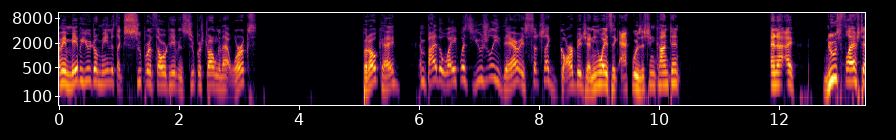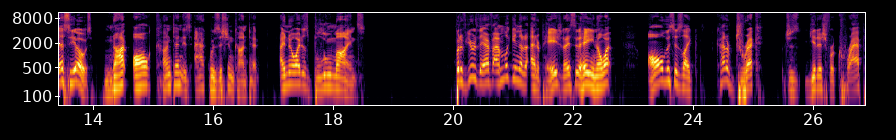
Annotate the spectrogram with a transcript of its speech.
I mean, maybe your domain is like super authoritative and super strong and that works. But okay. And by the way, what's usually there is such like garbage anyway. It's like acquisition content. And I, I newsflash to SEOs: not all content is acquisition content. I know I just blew minds. But if you're there, if I'm looking at a, at a page and I say, hey, you know what? All this is like kind of dreck, which is Yiddish for crap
